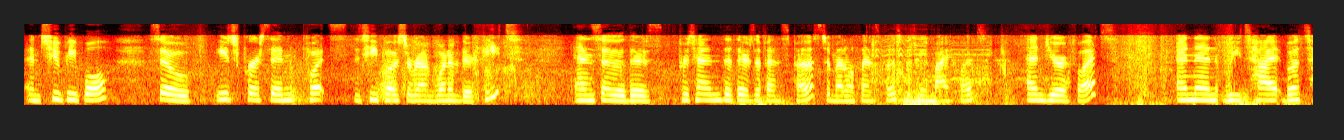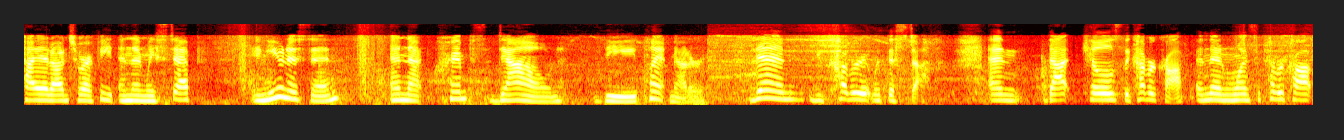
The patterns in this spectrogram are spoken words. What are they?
and two people. So each person puts the T post around one of their feet and so there's pretend that there's a fence post, a metal fence post between my foot and your foot. And then we tie both tie it onto our feet and then we step in unison and that crimps down the plant matter. Then you cover it with this stuff. And that kills the cover crop. And then once the cover crop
